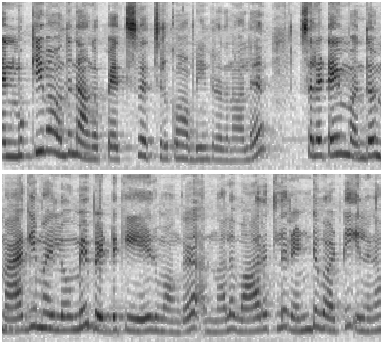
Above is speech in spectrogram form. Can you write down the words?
அண்ட் முக்கியமாக வந்து நாங்கள் பெட்ஸ் வச்சுருக்கோம் அப்படின்றதுனால சில டைம் வந்து மேகி மைலோவுமே பெட்டுக்கு ஏறுவாங்க. அதனால் வாரத்தில் ரெண்டு வாட்டி இல்லைன்னா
